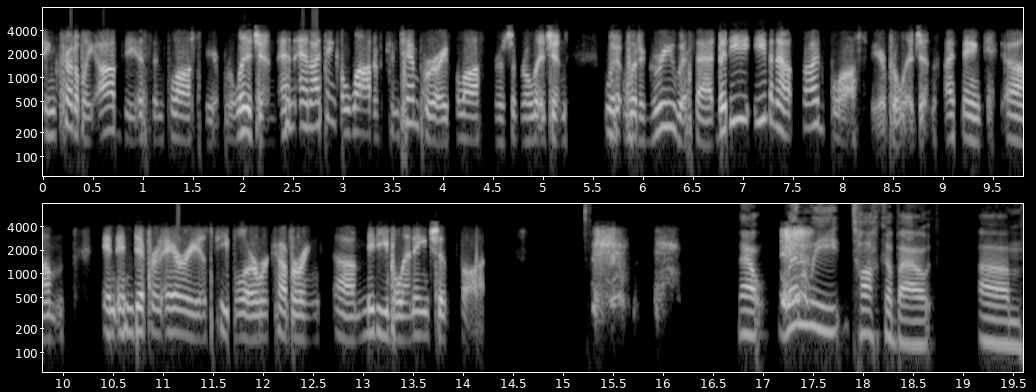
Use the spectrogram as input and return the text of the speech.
incredibly obvious in philosophy of religion, and and I think a lot of contemporary philosophers of religion would would agree with that. But e- even outside philosophy of religion, I think um, in in different areas, people are recovering uh, medieval and ancient thought. Now, when we talk about um,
